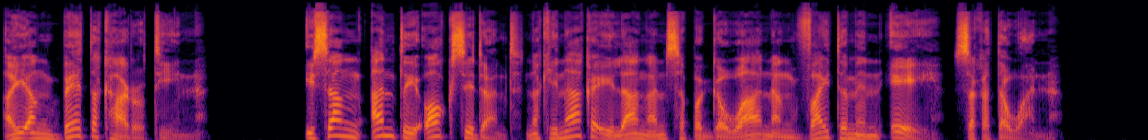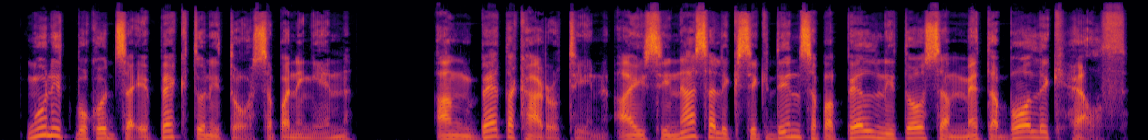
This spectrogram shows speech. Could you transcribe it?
ay ang beta-carotene. Isang antioxidant na kinakailangan sa paggawa ng vitamin A sa katawan. Ngunit bukod sa epekto nito sa paningin, ang beta-carotene ay sinasaliksik din sa papel nito sa metabolic health.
